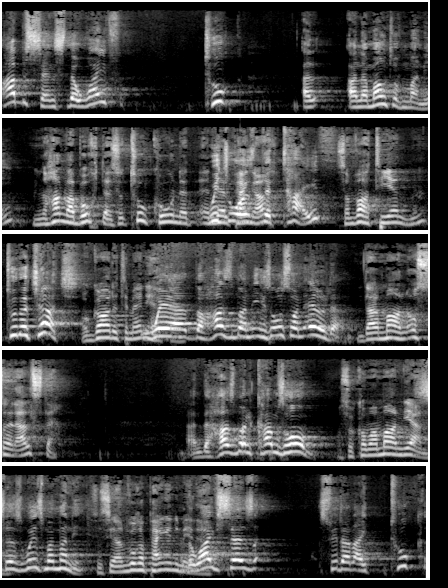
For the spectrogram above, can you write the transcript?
absence, the wife took a, an amount of money, når han var borte, så tok konen en del which was the penger, tithe, som var tienden, to the church, og ga det til menigheten. where the husband is also an elder. Der mannen også er en eldste. And the husband comes home, Og så kommer mannen hjem. says, Where's my money? Så sier han, hvor er pengene The mine? wife says, Sweetheart, I took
